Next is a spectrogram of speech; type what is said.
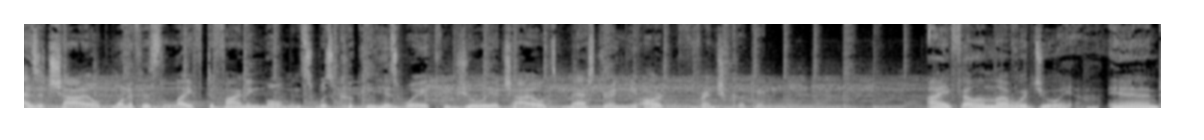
As a child, one of his life defining moments was cooking his way through Julia Child's Mastering the Art of French Cooking. I fell in love with Julia and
